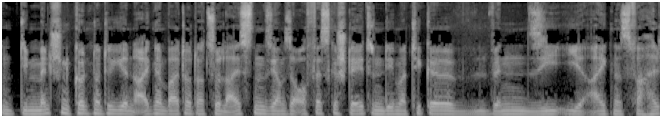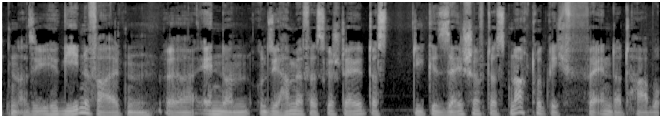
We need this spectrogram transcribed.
Und die Menschen könnten natürlich ihren eigenen Beitrag dazu leisten. Sie haben es ja auch festgestellt in dem Artikel, wenn sie ihr eigenes Verhalten, also ihr Hygieneverhalten äh, ändern. Und Sie haben ja festgestellt, dass die Gesellschaft das nachdrücklich verändert habe?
